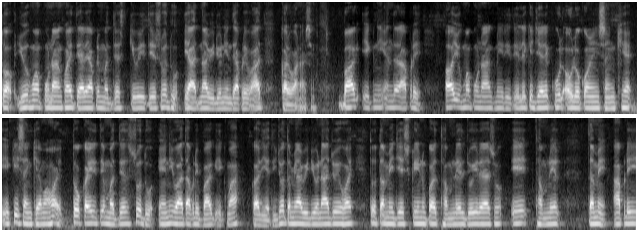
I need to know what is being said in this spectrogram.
તો યુગ્મ પૂર્ણાંક હોય ત્યારે આપણે મધ્યસ્થ કેવી રીતે શોધવું એ આજના વિડીયોની અંદર આપણે વાત કરવાના છે ભાગ એકની અંદર આપણે અયુગ્મ પૂર્ણાંકની રીત એટલે કે જ્યારે કુલ અવલોકનોની સંખ્યા એકી સંખ્યામાં હોય, તો કઈ રીતે મધ્યસ્થ શોધવો એની વાત આપણે ભાગ એકમાં કરી હતી. જો તમે આ વીડિયો ના જોયો હોય તો તમે જે સ્ક્રીન ઉપર થંબનેલ જોઈ રહ્યા છો, એ થંબનેલ તમે આપણી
